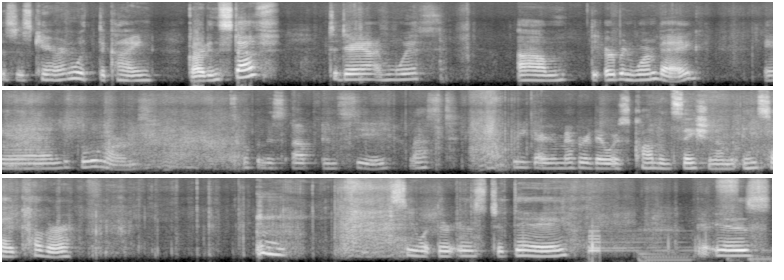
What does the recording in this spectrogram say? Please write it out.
This is Karen with Da Kine Garden Stuff. Today I'm with um, the Urban Worm Bag and Blue worms. Let's open this up and see. Last week I remember there was condensation on the inside cover. see what there is today. There is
